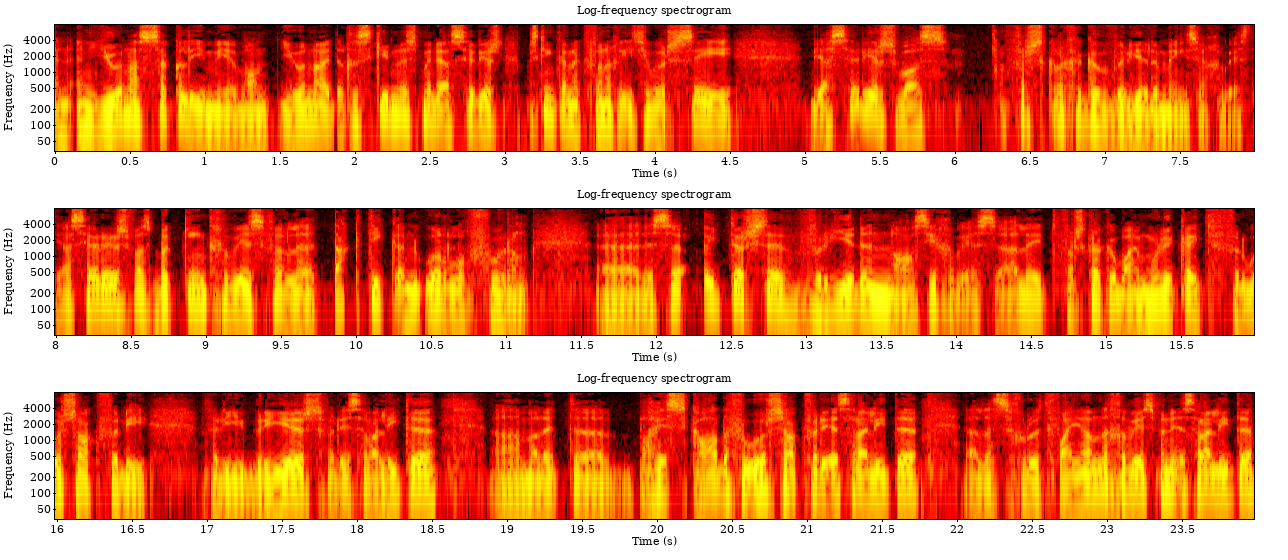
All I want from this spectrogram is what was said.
En en Jona sukkel hiermee want Jona het 'n geskiedenis met die Assiriërs. Miskien kan ek vinnig ietsie oor sê. Die Assiriërs was verskriklike wrede mense gewees. Die Assiriërs was bekend gewees vir hulle taktiek in oorlogvoering. Uh dis 'n uiterse wrede nasie gewees. Hulle het verskriklike baie moeilikheid veroorsaak vir die vir die Hebreërs, vir die Israeliete. Um hulle het uh, baie skade veroorsaak vir die Israeliete. Hulle is groot vyande gewees van die Israeliete.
